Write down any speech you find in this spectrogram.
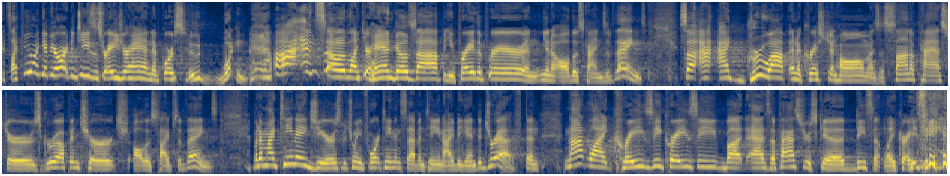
It's like, if you want to give your heart to Jesus, raise your hand. And of course, who wouldn't? Uh, and so, like, your hand goes up and you pray the prayer and, you know, all those kinds of things. So I, I grew up in a Christian home as a son of pastors, grew up in church, all those types of things. But in my teenage years, between 14 and 17, I began to drift. And not like crazy, crazy, but as a pastor's kid, decently crazy.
